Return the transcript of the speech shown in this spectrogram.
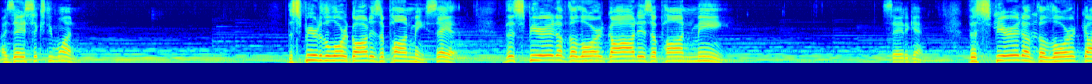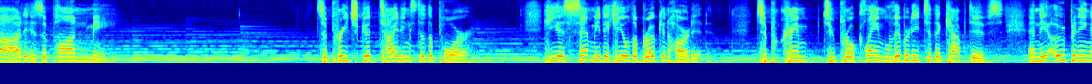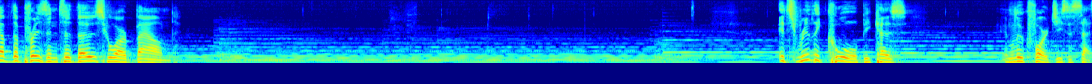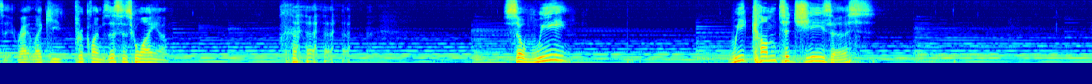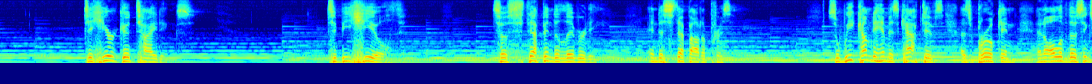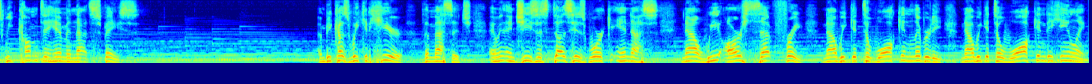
Isaiah 61. The Spirit of the Lord God is upon me. Say it. The Spirit of the Lord God is upon me. Say it again. The Spirit of the Lord God is upon me to preach good tidings to the poor. He has sent me to heal the brokenhearted to proclaim, to proclaim liberty to the captives and the opening of the prison to those who are bound. It's really cool because in Luke 4, Jesus says it, right? Like he proclaims, This is who I am. so we we come to Jesus to hear good tidings. to be healed, to step into liberty, and to step out of prison. So we come to Him as captives, as broken, and all of those things. We come to Him in that space. And because we can hear the message and, and, Jesus does his work in us, now we are set free. Now we get to walk in liberty. Now we get to walk into healing.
